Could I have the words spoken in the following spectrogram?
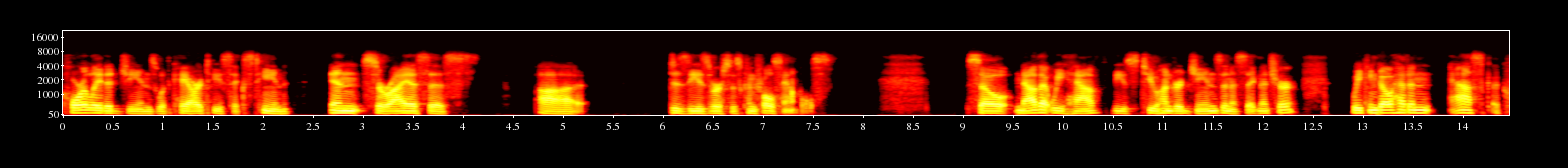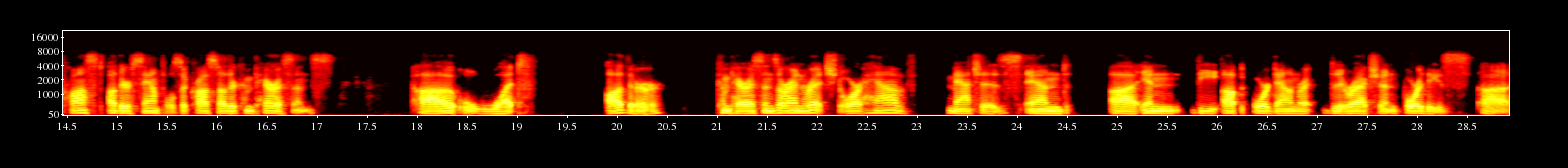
correlated genes with KRT16 in psoriasis uh, disease versus control samples. So now that we have these 200 genes in a signature, we can go ahead and ask across other samples, across other comparisons, uh, what other comparisons are enriched or have matches and uh, in the up or down direction for these uh,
